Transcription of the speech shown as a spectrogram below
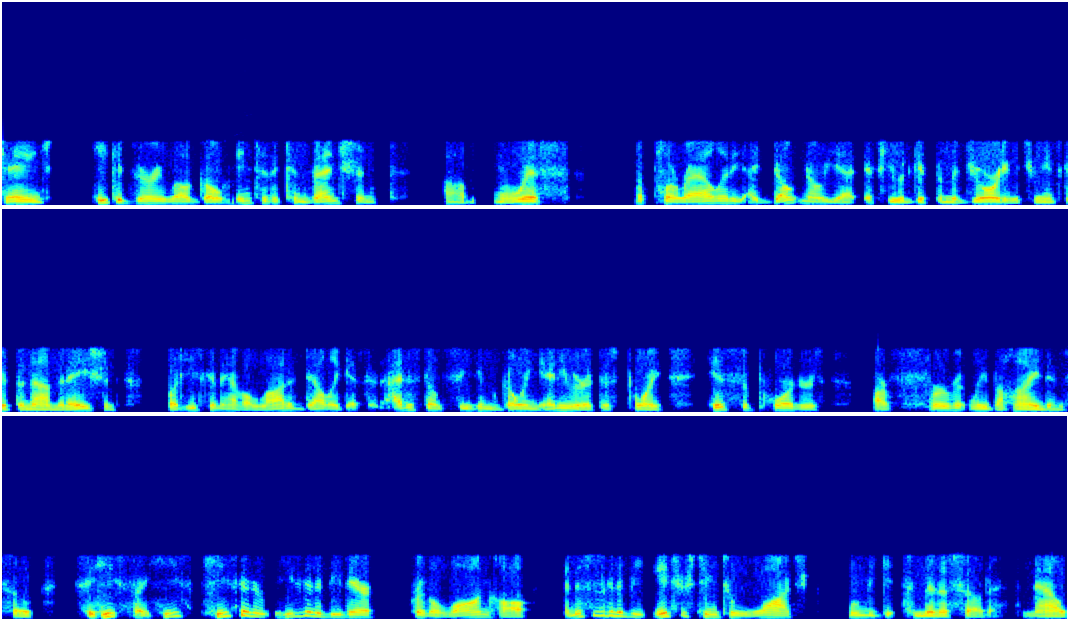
change, he could very well go into the convention um, with the plurality. I don't know yet if he would get the majority, which means get the nomination, but he's going to have a lot of delegates. And I just don't see him going anywhere at this point. His supporters are fervently behind him. So, so he's so he's he's going to he's going to be there for the long haul. And this is going to be interesting to watch when we get to Minnesota. Now,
